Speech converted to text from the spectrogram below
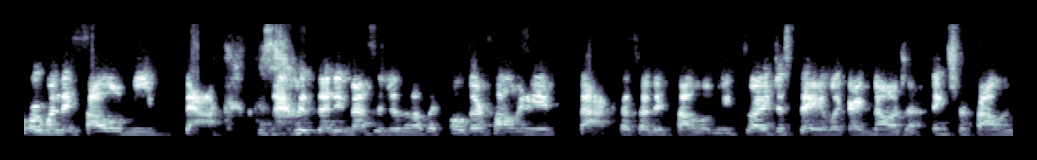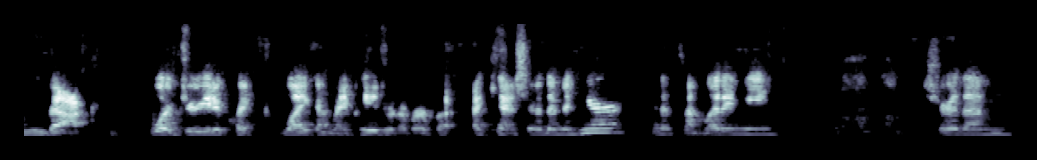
or when they follow me back, because I was sending messages and I was like, oh, they're following me back. That's why they followed me. So I just say, like, I acknowledge that. Thanks for following me back. What drew you to click like on my page or whatever? But I can't share them in here, and it's not letting me share them.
